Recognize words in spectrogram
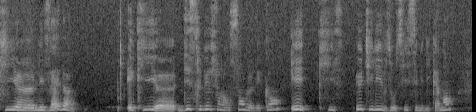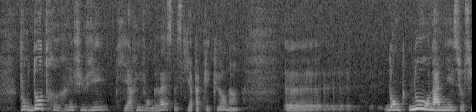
qui euh, les aide et qui euh, distribue sur l'ensemble des camps et qui utilise aussi ces médicaments pour d'autres réfugiés qui arrivent en Grèce, parce qu'il n'y a pas que les Kurdes. hein. Euh, donc nous, on a amené sur ce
